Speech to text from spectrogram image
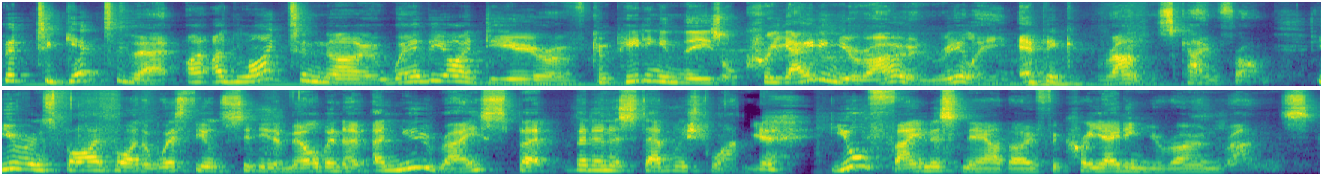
But to get to that, I'd like to know where the idea of competing in these or creating your own really mm. epic runs came from you were inspired by the Westfield Sydney to Melbourne, a, a, new race, but but an established one. Yeah. You're famous now though for creating your own runs.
